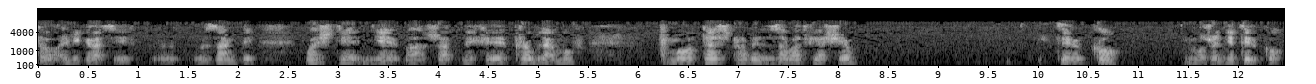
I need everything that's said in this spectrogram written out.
do emigracji z Anglii właśnie nie ma żadnych problemów, bo te sprawy załatwia się tylko, może nie tylko,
